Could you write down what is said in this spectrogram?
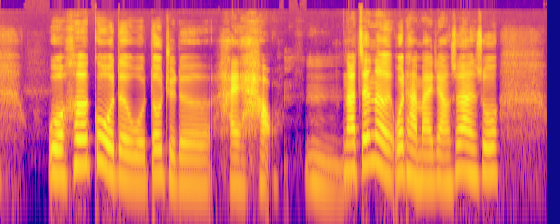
我喝过的我都觉得还好。嗯，那真的，我坦白讲，虽然说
